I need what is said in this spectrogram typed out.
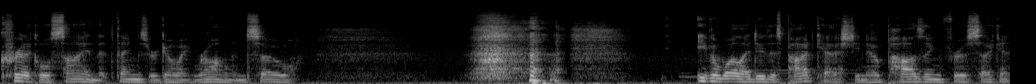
critical sign that things are going wrong. And so, even while I do this podcast, you know, pausing for a second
